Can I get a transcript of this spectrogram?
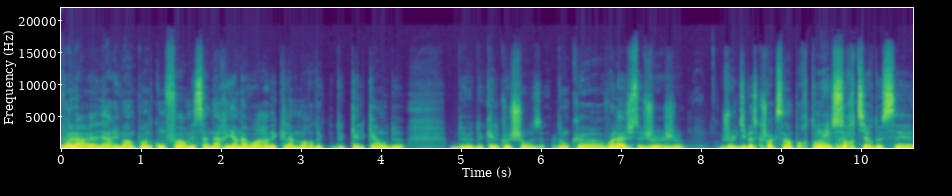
voilà, elle est arrivée à un point de confort, mais ça n'a rien à voir avec la mort de, de quelqu'un ou de, de, de, quelque chose. Donc voilà, je, je, je, le dis parce que je crois que c'est important de sortir de ces,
